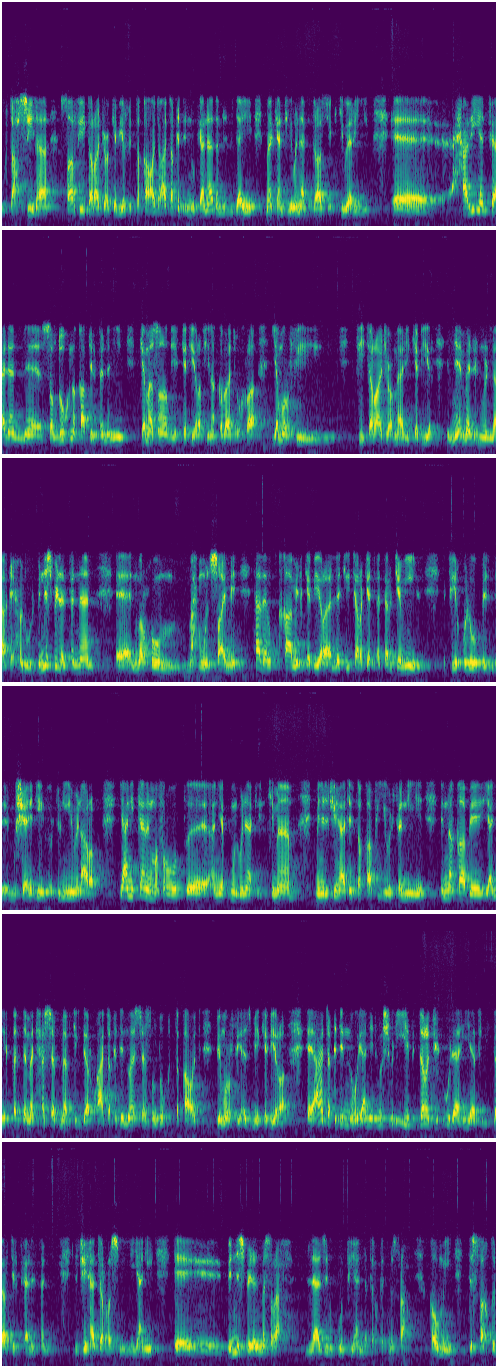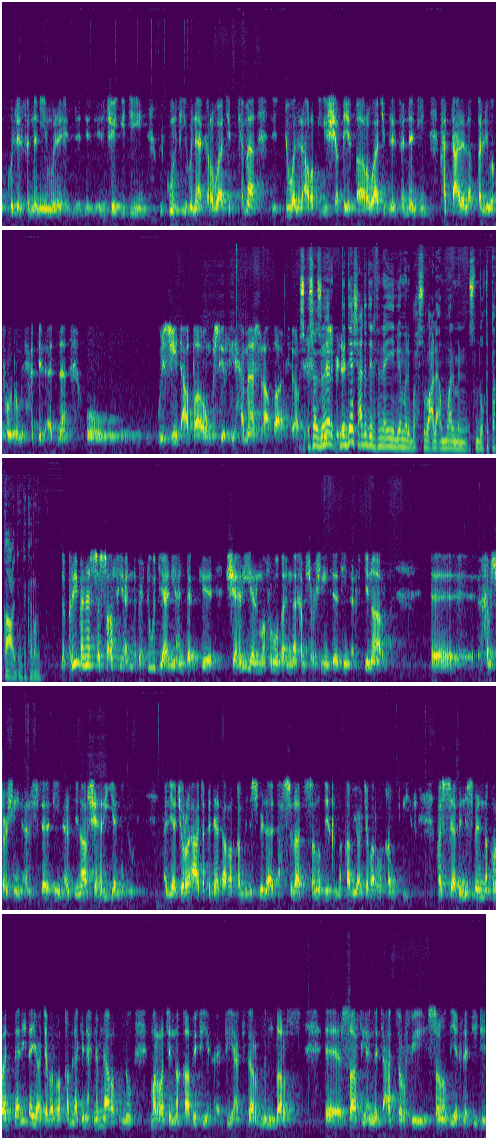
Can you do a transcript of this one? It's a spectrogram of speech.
وتحصيلها. صار في تراجع كبير في التقاعد. أعتقد إنه كان هذا من البداية ما كان في هناك دراسة اكتواريه آه، حاليا فعلا آه، صندوق نقابة الفنانين كما صناديق كثيرة في نقابات أخرى يمر في في تراجع مالي كبير. بنأمل إنه نلاقي حلول. بالنسبة للفنان آه، المرحوم محمود صايمة هذا القامة الكبيرة التي تركت أثر جميل في قلوب المشاهدين الأردنيين والعرب. يعني كان المفروض آه، أن يكون هناك اهتمام من الجهات الثقافية والفنية. النقابة يعني قدمت حسب ما بتقدر وأعتقد إنه هسه صندوق التقاعد بمر في أزمة كبيرة. آه، أعتقد إنه يعني المسؤولية بالدرجة الأولى هي في إدارة الفعل الفني الجهات الرسمية. يعني آه، بالنسبة للمسرح لازم يكون في عندنا فرقة مسرح قومي تستقطب كل الفنانين الجيدين ويكون في هناك رواتب كما الدول العربية الشقيقة رواتب للفنانين حتى على الأقل يوفروا لهم الحد الأدنى و ويزيد عطائهم ويصير في حماس العطاء أكثر أستاذ زهير قديش عدد الفنانين اليوم اللي بيحصلوا على أموال من صندوق التقاعد أنت كرمت؟ تقريبا هسه صار في عندنا بحدود يعني عندك شهريا المفروض عندنا 25 30 ألف دينار 25 ألف 30 ألف دينار شهريا هذول. أعتقد هذا الرقم بالنسبة لتحصيلات الصناديق النقابة يعتبر رقم كبير. هسه بالنسبة للنقابات الثانية لا يعتبر رقم لكن إحنا بنعرف إنه مرت النقابة في في أكثر من ظرف. آه، صار في عندنا تعثر في الصناديق نتيجة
